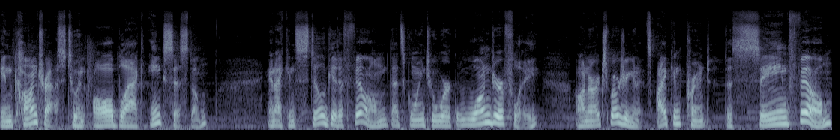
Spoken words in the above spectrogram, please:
in contrast to an all black ink system and I can still get a film that's going to work wonderfully on our exposure units. I can print the same film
